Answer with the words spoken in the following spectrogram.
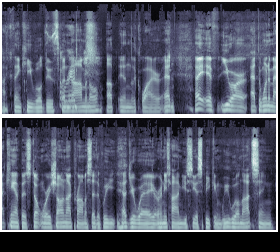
I think he will do So rude. phenomenal up in the choir. And hey, if you are at the Winnemac campus, don't worry. Sean and I promise that if we head your way or anytime you see us speaking, we will not sing.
